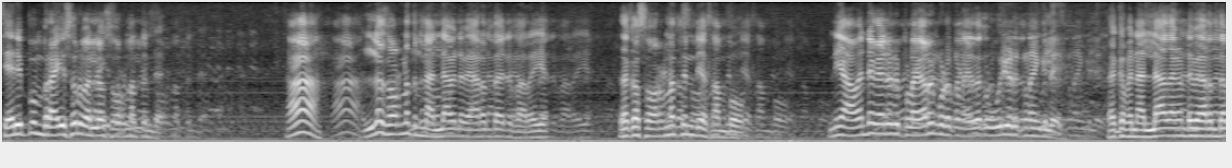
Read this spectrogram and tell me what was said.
ചെരുപ്പും ബ്രൈസറും അല്ല സ്വർണത്തിന്റെ. ആ അല്ല സ്വർണത്തിന്റെ. അല്ല അവന് വേറെന്തായാലും പറയാ. ഇതൊക്കെ സ്വർണത്തിന്റെ സംഭവം. ഇനി അവന്റെ കയ്യിൽ ഒരു പ്ലെയറും കൊടുക്കണം. ഇതൊക്കെ ഊരി എടുക്കണമെങ്കിൽ ഇതൊക്കെ പിന്നെ അല്ലാതെ കണ്ട് വേറെ എന്താ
